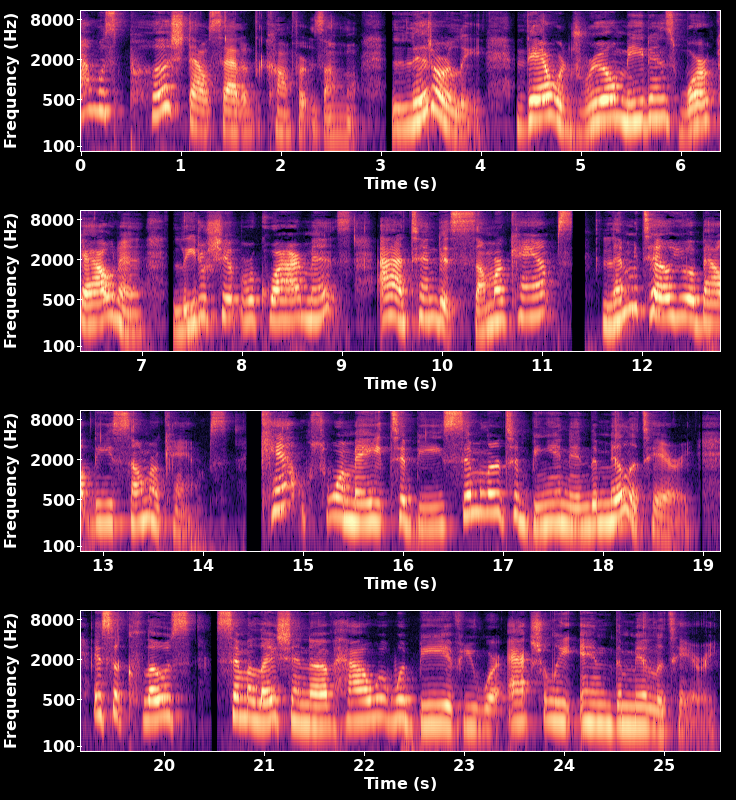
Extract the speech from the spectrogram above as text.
I was pushed outside of the comfort zone. Literally, there were drill meetings, workout, and leadership requirements. I attended summer camps. Let me tell you about these summer camps. Camps were made to be similar to being in the military. It's a close simulation of how it would be if you were actually in the military.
